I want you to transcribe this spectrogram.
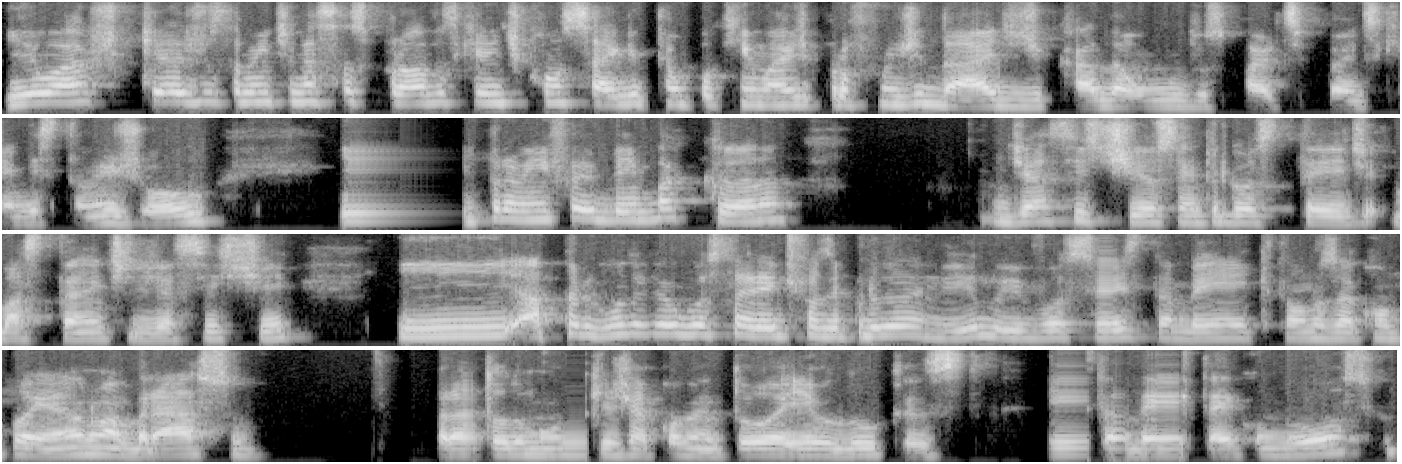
E eu acho que é justamente nessas provas que a gente consegue ter um pouquinho mais de profundidade de cada um dos participantes que ainda estão em jogo. E, e para mim foi bem bacana de assistir, eu sempre gostei de, bastante de assistir. E a pergunta que eu gostaria de fazer para o Danilo e vocês também que estão nos acompanhando, um abraço para todo mundo que já comentou aí, o Lucas também que está aí conosco.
